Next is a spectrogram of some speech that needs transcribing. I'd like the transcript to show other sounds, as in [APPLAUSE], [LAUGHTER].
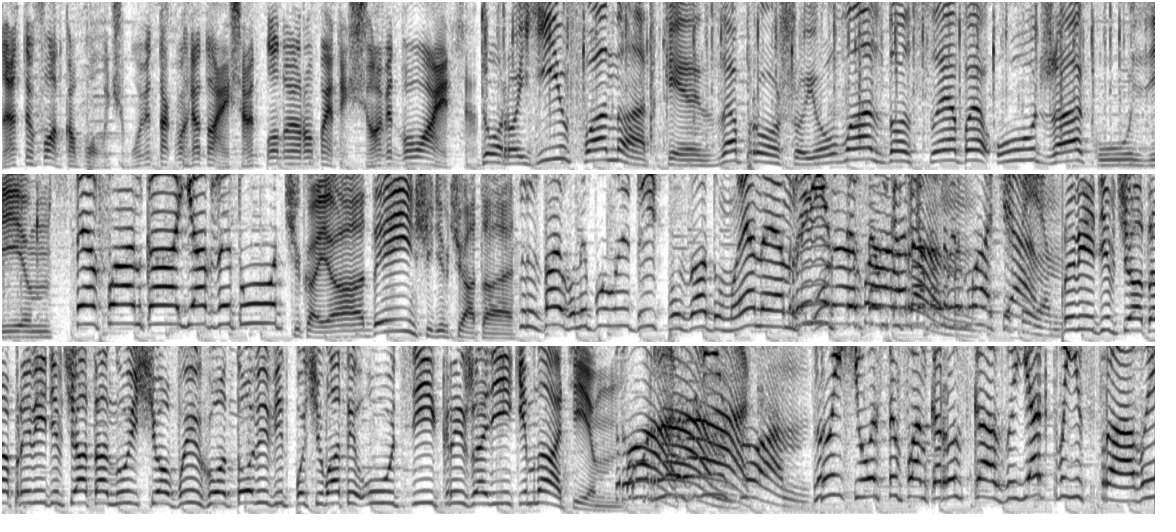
Де Стефан Кабовий? Чому він так виглядає? Що він планує робити? Що відбувається? Дорогі фанатки, запрошую вас до себе у джакузі. Стефанка, я вже тут. Чекай, а де інші дівчата? Не знаю, вони були десь позаду мене. Привіт, Стефанка, рада тебе бачити. Привіт, дівчата! Привіт, дівчата! Ну і що, ви готові відпочивати у цій крижаній кімнаті? Так. Ну і що, Стефанка, розказуй, як твої справи?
